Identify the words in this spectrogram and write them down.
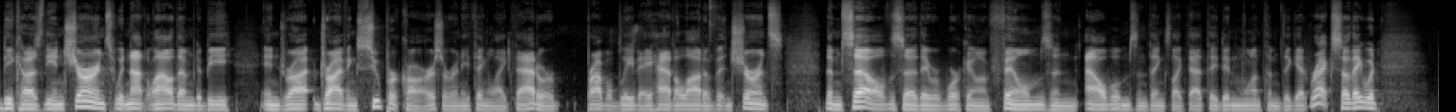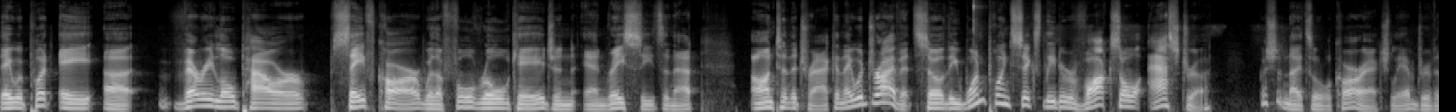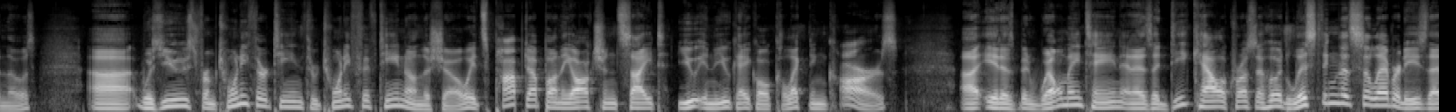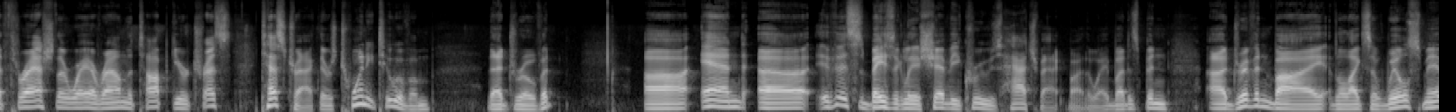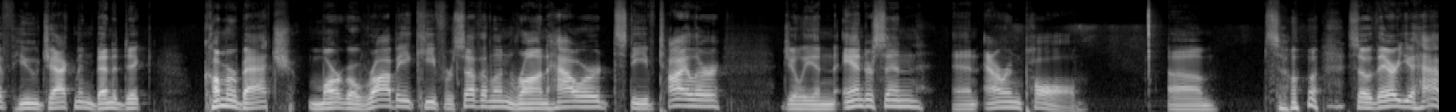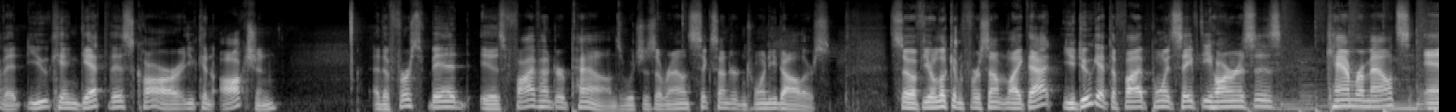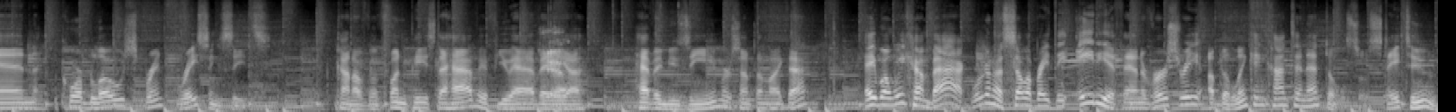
because the insurance would not allow them to be in dri- driving supercars or anything like that, or probably they had a lot of insurance themselves. Uh, they were working on films and albums and things like that. They didn't want them to get wrecked, so they would they would put a uh, very low power safe car with a full roll cage and and race seats and that onto the track, and they would drive it. So the 1.6 liter Vauxhall Astra, which is a nice little car actually, I've driven those uh, was used from 2013 through 2015 on the show. It's popped up on the auction site you in the UK called Collecting Cars. Uh, it has been well maintained and has a decal across the hood listing the celebrities that thrashed their way around the Top Gear tres- test track. There's 22 of them that drove it. Uh, and uh, this is basically a Chevy Cruze hatchback, by the way, but it's been uh, driven by the likes of Will Smith, Hugh Jackman, Benedict Cumberbatch, Margot Robbie, Kiefer Sutherland, Ron Howard, Steve Tyler, Gillian Anderson, and Aaron Paul. Um, so, so there you have it. You can get this car. You can auction. And the first bid is 500 pounds, which is around $620. So if you're looking for something like that, you do get the five-point safety harnesses, camera mounts, and Corbeau Sprint racing seats. Kind of a fun piece to have if you have a Yeah. uh, have a museum or something like that. Hey, when we come back, we're going to celebrate the 80th anniversary of the Lincoln Continental, so stay tuned.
